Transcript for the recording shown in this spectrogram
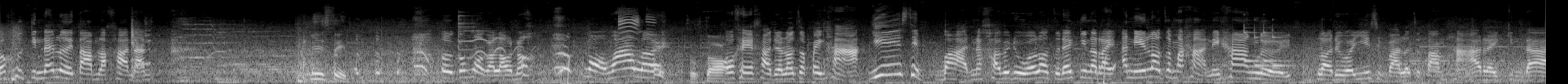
ก็คือกินได้เลยตามราคานั้น 20 เออ ก็เหมาะกับเราเนาะเหมาะมากเลย ถูกต้อง โอเคค่ะ เดี๋ยวเราจะไปหา 20 บาทนะคะ ไปดูว่าเราจะได้กินอะไร อันนี้เราจะมาหาในห้างเลย รอดูว่า 20 บาทเราจะตามหาอะไรกินได้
